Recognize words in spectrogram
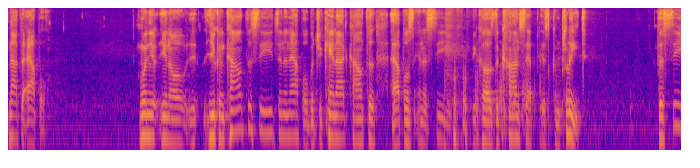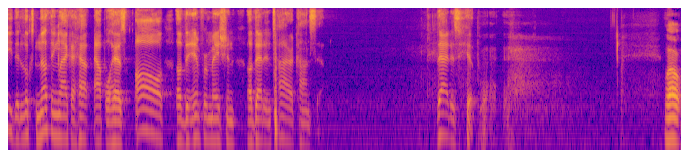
not the apple. When you you know you can count the seeds in an apple, but you cannot count the apples in a seed because the concept is complete. The seed that looks nothing like a ha- apple has all of the information of that entire concept. That is hip. Well,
